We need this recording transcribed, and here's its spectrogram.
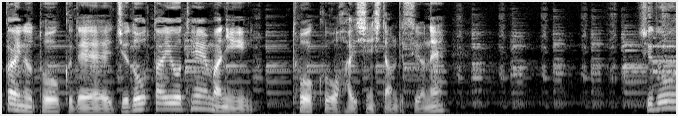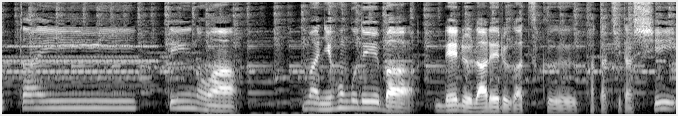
回のトークで受動体をテーマにトークを配信したんですよね。受動体っていうのはまあ日本語で言えばレルラレルがつく形だし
